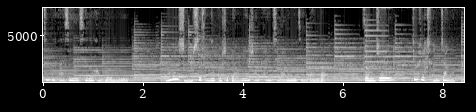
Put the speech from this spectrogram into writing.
真的发现一切都很不容易。无论什么事情都不是表面上看起来那么简单的。总之，就是成长了特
